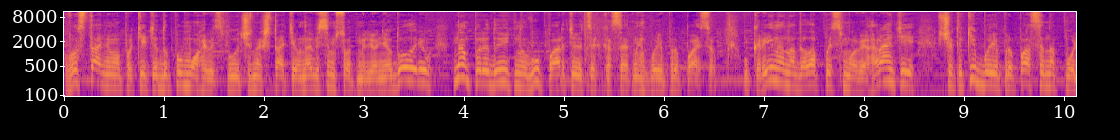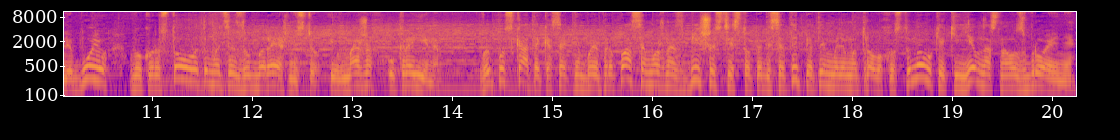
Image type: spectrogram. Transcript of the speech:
В останньому пакеті допомоги від Сполучених Штатів на 800 мільйонів доларів нам передають нову партію цих касетних боєприпасів. Україна надала письмові гарантії, що такі боєприпаси на полі бою використовуватимуться з обережністю і в межах України. Випускати касетні боєприпаси можна з більшості 155 мм установок, які є в нас на озброєнні.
